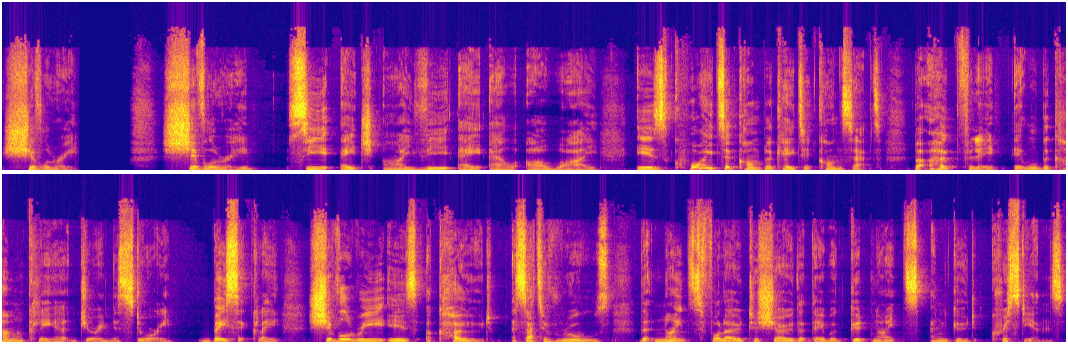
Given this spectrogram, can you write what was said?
chivalry. Chivalry, C H I V A L R Y, is quite a complicated concept, but hopefully it will become clear during this story. Basically, chivalry is a code, a set of rules that knights followed to show that they were good knights and good Christians.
